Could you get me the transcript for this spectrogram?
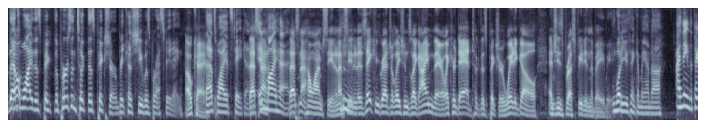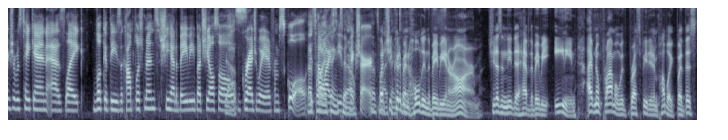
That's No. why this pic. The person took this picture because she was breastfeeding. Okay. That's why it's taken. That's in not, my head. That's not how I'm seeing it. I'm hmm. seeing it as, hey, congratulations, like I'm there. Like her dad took this picture. Way to go. And she's breastfeeding the baby. What do you think, Amanda? I think the picture was taken as like, look at these accomplishments. She had a baby, but she also Yes. graduated from school. That's is how I I, see too. the picture. That's But she could have been holding the baby in her arm. She doesn't need to have the baby eating. I have no problem with breastfeeding in public, but this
